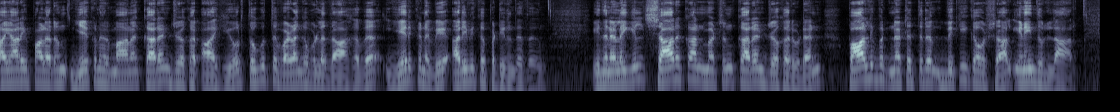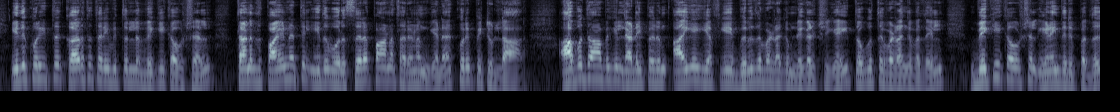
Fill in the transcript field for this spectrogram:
தயாரிப்பாளரும் இயக்குனருமான கரண் ஜோகர் ஆகியோர் தொகுத்து வழங்கவுள்ளதாக ஏற்கனவே அறிவிக்கப்பட்டிருந்தது. இந்த நிலையில் ஷாருக்கான் மற்றும் கரண் ஜோகருடன் பாலிவுட் நட்சத்திரம் விக்கி கௌஷால் இணைந்துள்ளார். இது குறித்து கருத்து தெரிவித்துள்ள விக்கி கௌஷல் தனது பயணத்தில் இது ஒரு சிறப்பான தருணம் என குறிப்பிட்டுள்ளார். அபுதாபியில் நடைபெறும் ஐஏஎஃப்ஏ விருது வழங்கும் நிகழ்ச்சியை தொகுத்து வழங்குவதில் விக்கி கௌஷல் இணைந்திருப்பது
